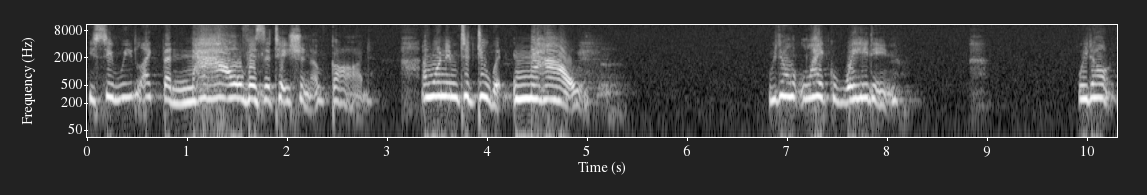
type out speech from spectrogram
You see, we like the now visitation of God. I want Him to do it now. We don't like waiting. We don't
